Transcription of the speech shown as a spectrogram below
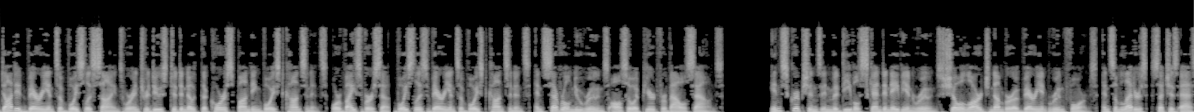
Dotted variants of voiceless signs were introduced to denote the corresponding voiced consonants, or vice versa, voiceless variants of voiced consonants, and several new runes also appeared for vowel sounds. Inscriptions in medieval Scandinavian runes show a large number of variant rune forms, and some letters, such as S,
